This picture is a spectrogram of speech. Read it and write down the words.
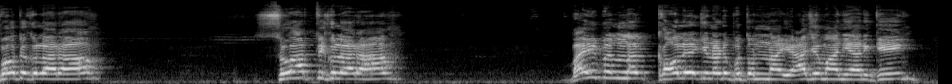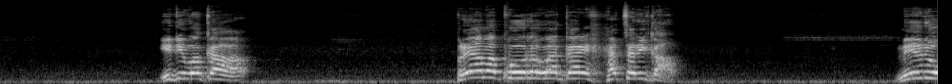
బోధకులారా సువార్థికులారా బైబిల్ కాలేజీ నడుపుతున్న యాజమాన్యానికి ఇది ఒక ప్రేమపూర్వక హెచ్చరిక. మీరు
